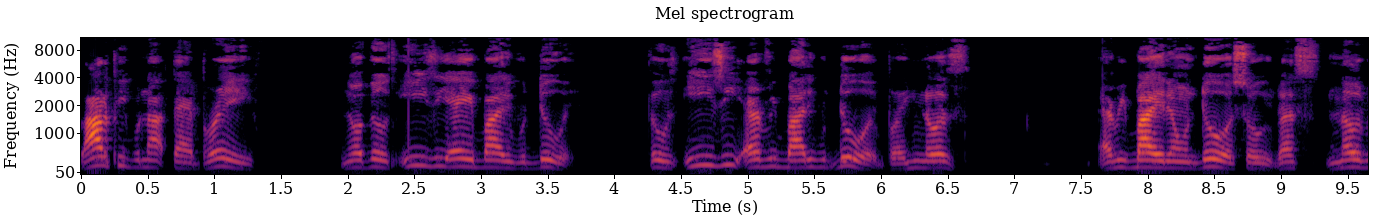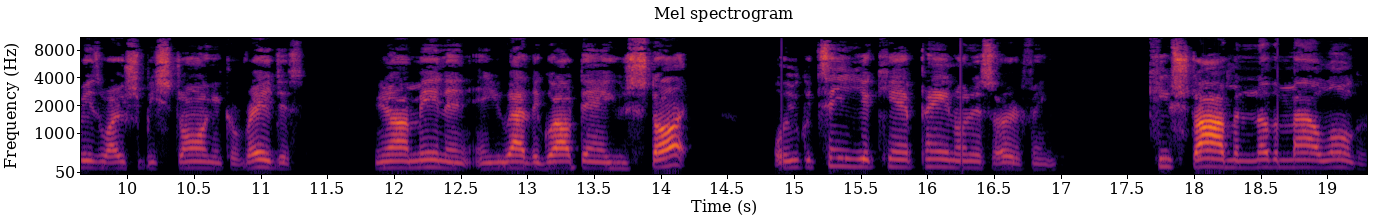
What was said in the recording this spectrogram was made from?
a lot of people not that brave. You know, if it was easy, everybody would do it. If it was easy, everybody would do it. But you know, it's everybody don't do it. So that's another reason why you should be strong and courageous. You know what I mean? And, and you have to go out there and you start or you continue your campaign on this earth and keep striving another mile longer.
